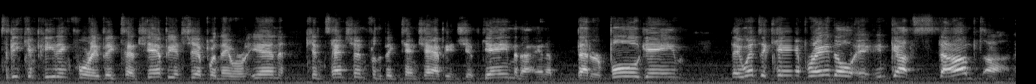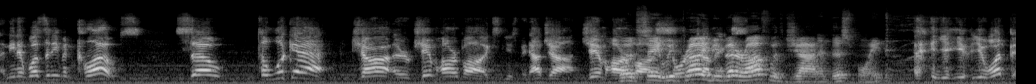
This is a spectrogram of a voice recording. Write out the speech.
to be competing for a Big Ten championship, when they were in contention for the Big Ten championship game and a, and a better bowl game, they went to Camp Randall and, and got stomped on. I mean, it wasn't even close. So to look at John or Jim Harbaugh, excuse me, not John, Jim Harbaugh. I Harbaugh. would say we'd probably be better off with John at this point. you, you, you would be.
